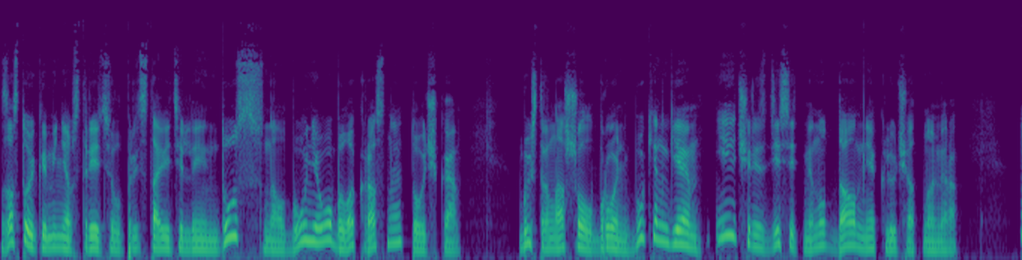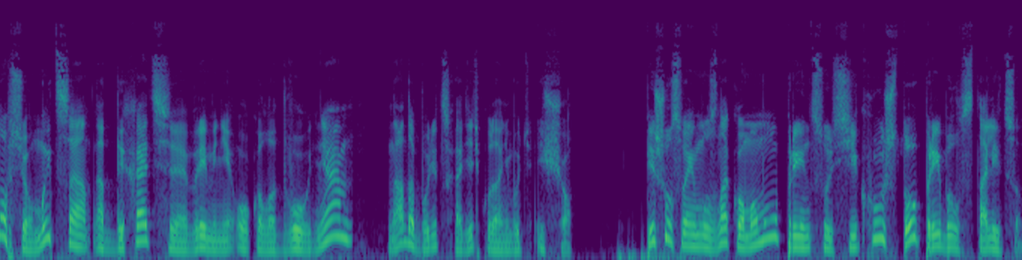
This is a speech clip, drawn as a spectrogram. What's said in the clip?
За стойкой меня встретил представитель индус, на лбу у него была красная точка. Быстро нашел бронь в букинге и через 10 минут дал мне ключ от номера. Ну все, мыться, отдыхать, времени около двух дня, надо будет сходить куда-нибудь еще. Пишу своему знакомому, принцу Сикху, что прибыл в столицу.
